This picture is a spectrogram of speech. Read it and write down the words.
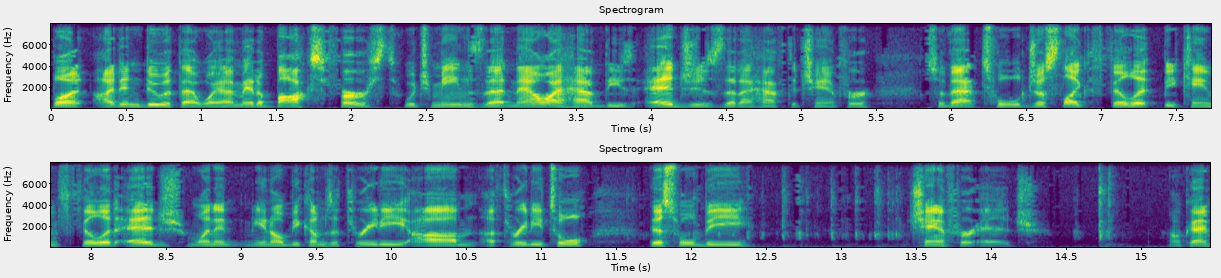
But I didn't do it that way. I made a box first, which means that now I have these edges that I have to chamfer. So that tool, just like fillet became fillet edge when it, you know, becomes a 3D, um, a 3D tool, this will be chamfer edge okay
